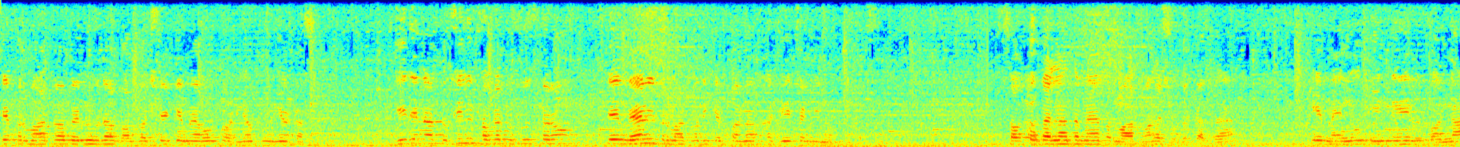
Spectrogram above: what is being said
ਤੇ ਪ੍ਰਮਾਤਮਾ ਮੈਨੂੰ ਉਹਦਾ ਬਲ ਬਖਸ਼ੇ ਕਿ ਮੈਂ ਉਹ ਤੁਹਾਡੀਆਂ ਪੂਰੀਆਂ ਕਰ ਸਕਾਂ। ਜਿਹਦੇ ਨਾਲ ਤੁਸੀਂ ਵੀ ਫਖਰ ਮਹਿਸੂਸ ਕਰੋ ਤੇ ਮੈਂ ਵੀ ਪ੍ਰਮਾਤਮਾ ਦੀ ਕਿਰਪਾ ਨਾਲ ਅੱਗੇ ਚੰਗੀ ਨੌਕਰੀ ਕਰ ਸਕਾਂ। ਸਭ ਤੋਂ ਪਹਿਲਾਂ ਤਾਂ ਮੈਂ ਪ੍ਰਮਾਤਮਾ ਦਾ ਸ਼ੁਕਰ ਕਰਦਾ ਕਿ ਮੈਨੂੰ ਇੰਨੇ ਰਵਾਨਾ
